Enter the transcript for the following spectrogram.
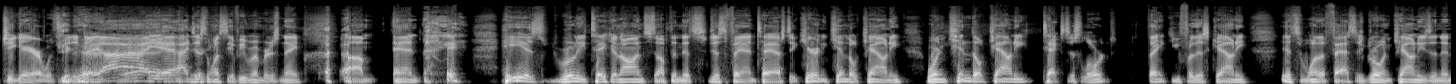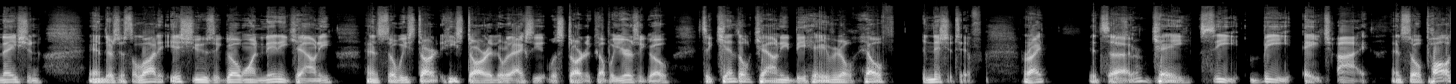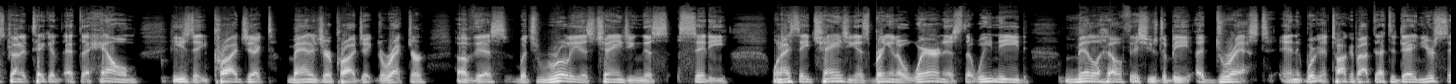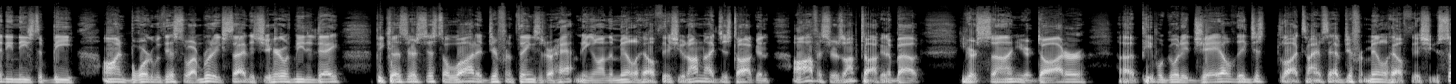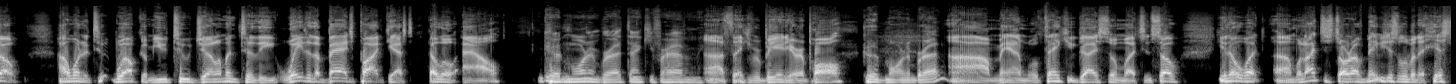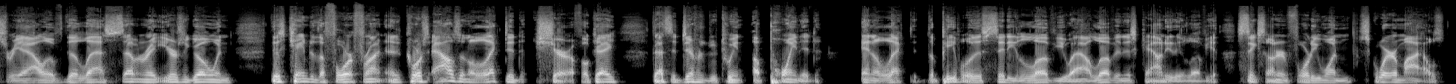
Jaguar with me today. Ah, yeah, yeah. I just want to see if you remember his name. Um, and he is really taking on something that's just fantastic here in Kendall County. We're in Kendall County, Texas, Lord. Thank you for this county. It's one of the fastest growing counties in the nation. And there's just a lot of issues that go on in any county. And so we start, he started, or actually it was started a couple years ago. It's a Kendall County Behavioral Health Initiative, right? It's a K C B H I. And so Paul's kind of taken at the helm. He's a project manager, project director of this, which really is changing this city. When I say changing, it's bringing awareness that we need mental health issues to be addressed. And we're going to talk about that today. And your city needs to be on board with this. So I'm really excited that you're here with me today because there's just a lot of different things that are happening on the mental health issue. And I'm not just talking officers. I'm talking about your son, your daughter. Uh, people go to jail. They just a lot of times have different mental health issues. So I wanted to welcome you two gentlemen to the Weight of the Badge podcast. Hello, Al. Good morning, Brad. Thank you for having me. Uh, thank you for being here, Paul. Good morning, Brad. Ah, man. Well, thank you guys so much. And so, you know what? Um, I'd like to start off maybe just a little bit of history, Al, of the last seven or eight years ago when this came to the forefront. And of course, Al's an elected sheriff. Okay, that's the difference between appointed and elected. The people of this city love you, Al. Love in this county, they love you. 641 square miles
